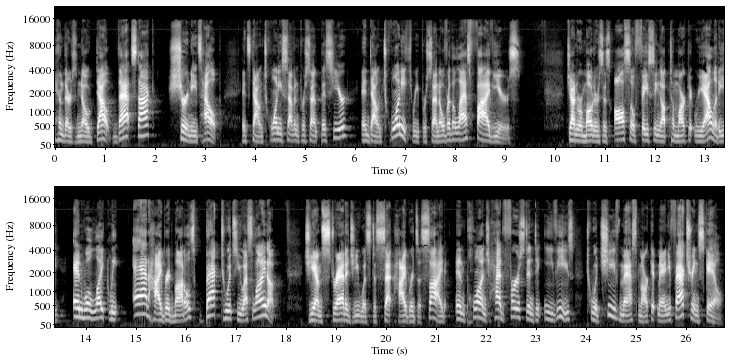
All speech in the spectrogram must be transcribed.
And there's no doubt that stock sure needs help. It's down 27% this year and down 23% over the last 5 years. General Motors is also facing up to market reality and will likely add hybrid models back to its US lineup. GM's strategy was to set hybrids aside and plunge headfirst into EVs to achieve mass market manufacturing scale.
